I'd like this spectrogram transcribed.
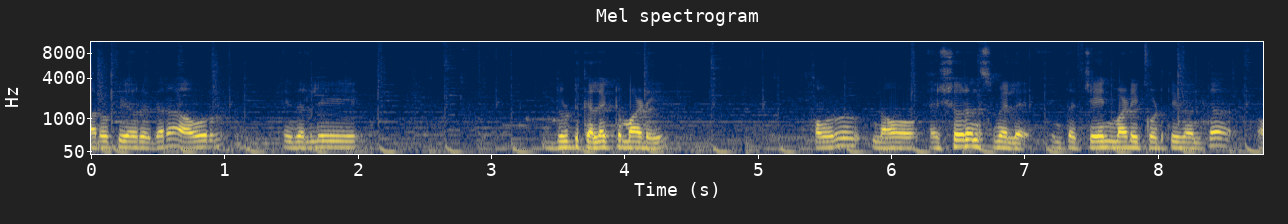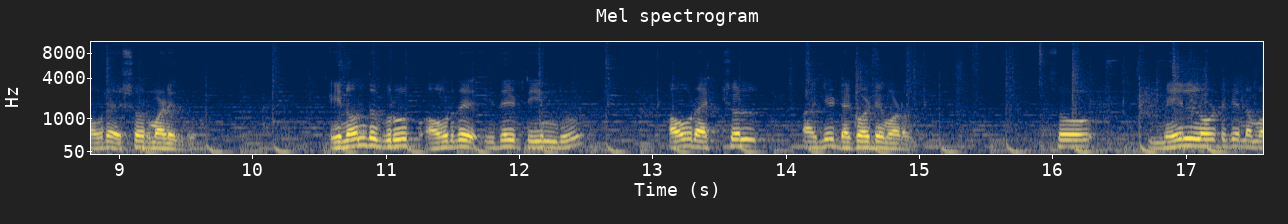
ಆರೋಪಿಯವರು ಇದ್ದಾರೆ ಅವರು ಇದರಲ್ಲಿ ದುಡ್ಡು ಕಲೆಕ್ಟ್ ಮಾಡಿ, ಅವರು ನಾವು ಎಶ್ಯೂರೆನ್ಸ್ ಮೇಲೆ ಇಂಥ ಚೇಂಜ್ ಮಾಡಿ ಕೊಡ್ತೀವಿ ಅಂತ ಅವರು ಎಶ್ಯೂರ್ ಮಾಡಿದರು. ಇನ್ನೊಂದು ಗ್ರೂಪ್ ಅವ್ರದ್ದೇ ಇದೇ ಟೀಮ್ದು ಅವ್ರು ಆ್ಯಕ್ಚುಯಲ್ ಆಗಿ ಡೆಕೋರ್ಟಿ ಮಾಡೋದು. ಸೊ ಮೇಲ್ ನೋಟ್ಗೆ ನಮ್ಮ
